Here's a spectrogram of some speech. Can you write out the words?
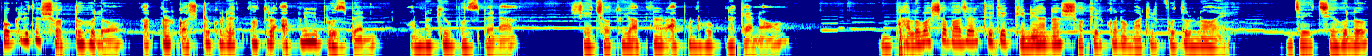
প্রকৃত সত্য হলো, আপনার কষ্টগুলো একমাত্র আপনিই বুঝবেন, অন্য কেউ বুঝবে না। সে যতই আপনার আপন হোক না কেন। ভালোবাসা বাজার থেকে কিনে আনার শখের কোনো মাটির পুতুল নয়। যে ইচ্ছে হলো,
